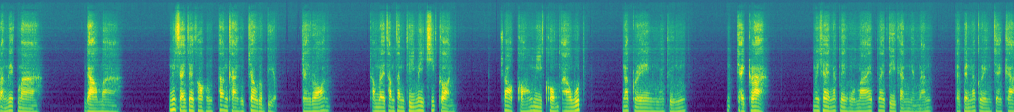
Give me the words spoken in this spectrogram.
รั่งเรียกมา ดาวมา นิสัยใจคอของพระอังคารคือเจ้าระเบียบ ใจร้อนทำอะไรทำทันทีไม่คิดก่อน ชอบของมีคมอาวุธ นักเรงหมายถึงใจกล้า ไม่ใช่นักเลงหัวไม้ไล่ตีกันอย่างนั้น แต่เป็นนักเรงใจกล้า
